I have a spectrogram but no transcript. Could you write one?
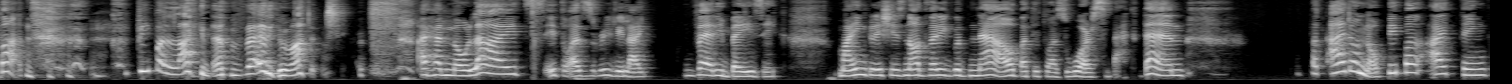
but people liked them very much. I had no lights. It was really like very basic. My English is not very good now, but it was worse back then. But I don't know. People, I think,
